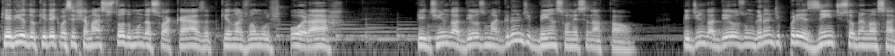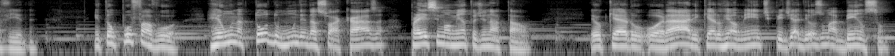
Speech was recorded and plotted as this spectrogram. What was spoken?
Querido, eu queria que você chamasse todo mundo da sua casa, porque nós vamos orar pedindo a Deus uma grande bênção nesse Natal, pedindo a Deus um grande presente sobre a nossa vida. Então, por favor, reúna todo mundo da sua casa para esse momento de Natal. Eu quero orar e quero realmente pedir a Deus uma bênção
